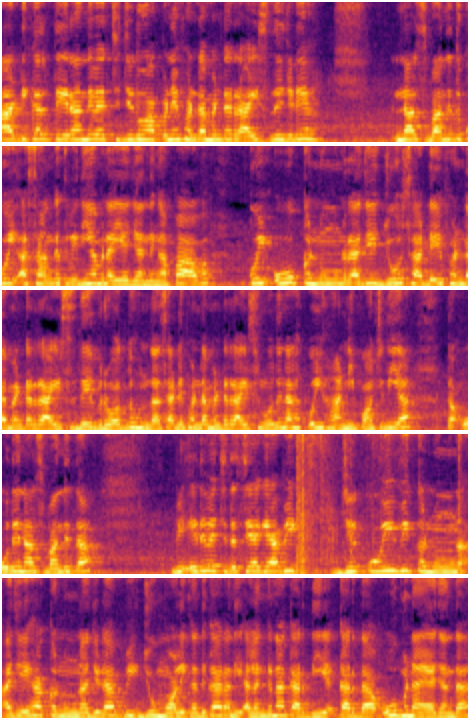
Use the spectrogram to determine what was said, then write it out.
ਆਰਟੀਕਲ 13 ਦੇ ਵਿੱਚ ਜਦੋਂ ਆਪਣੇ ਫੰਡਾਮੈਂਟਲ ਰਾਈਟਸ ਦੇ ਜਿਹੜੇ ਆ, ਨਾਲ ਸੰਬੰਧਿਤ ਕੋਈ ਅਸੰਗਤ ਵਿਧੀਆਂ ਬਣਾਈਆਂ ਜਾਂਦੀਆਂ ਭਾਵ ਕੋਈ ਉਹ ਕਾਨੂੰਨ ਰਾਜੇ ਜੋ ਸਾਡੇ ਫੰਡਾਮੈਂਟਲ ਰਾਈਟਸ ਦੇ ਵਿਰੁੱਧ ਹੁੰਦਾ ਸਾਡੇ ਫੰਡਾਮੈਂਟਲ ਰਾਈਟਸ ਨੂੰ ਉਹਦੇ ਨਾਲ ਕੋਈ ਹਾਨੀ ਪਹੁੰਚਦੀ ਆ ਤਾਂ ਉਹਦੇ ਨਾਲ ਸੰਬੰਧਿਤ ਆ। ਵੀ ਇਹਦੇ ਵਿੱਚ ਦੱਸਿਆ ਗਿਆ ਵੀ ਜੇ ਕੋਈ ਵੀ ਕਾਨੂੰਨ ਅਜਿਹਾ ਕਾਨੂੰਨ ਆ ਜਿਹੜਾ ਵੀ ਜੋ ਮੌਲਿਕ ਅਧਿਕਾਰਾਂ ਦੀ ਉਲੰਘਣਾ ਕਰਦੀ ਹੈ ਕਰਦਾ ਉਹ ਬਣਾਇਆ ਜਾਂਦਾ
